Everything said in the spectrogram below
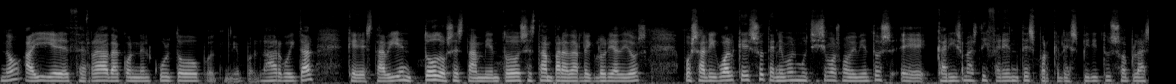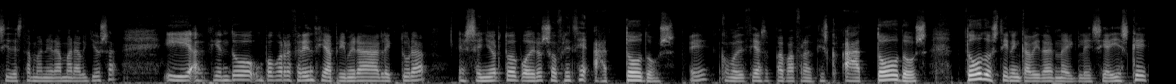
¿no? ahí cerrada con el culto pues, pues, largo y tal, que está bien, todos están bien, todos están para darle gloria a Dios. Pues al igual que eso tenemos muchísimos movimientos, carismas diferentes porque el Espíritu sopla así de esta manera maravillosa. Y haciendo un poco referencia a primera lectura, el Señor Todopoderoso ofrece a todos, ¿eh? como decía Papa Francisco, a todos, todos tienen cabida en la Iglesia. Y es que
